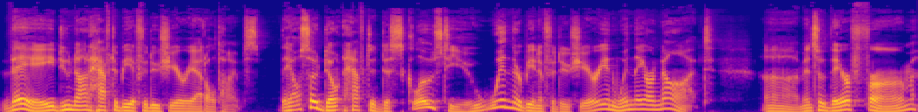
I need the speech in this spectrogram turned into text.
They do not have to be a fiduciary at all times. They also don't have to disclose to you when they're being a fiduciary and when they are not. Um, and so their firm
